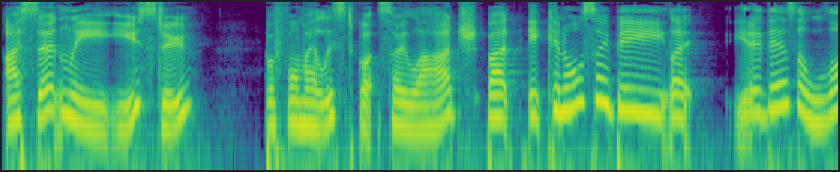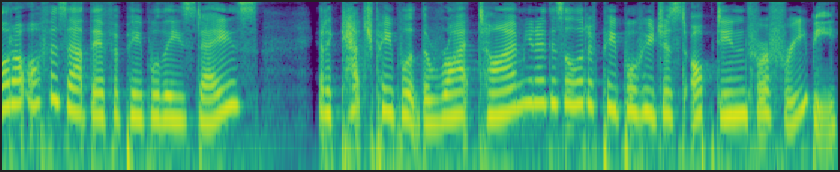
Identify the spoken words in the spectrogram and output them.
I certainly used to before my list got so large, but it can also be like, you know, there's a lot of offers out there for people these days. Got to catch people at the right time. You know, there's a lot of people who just opt in for a freebie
